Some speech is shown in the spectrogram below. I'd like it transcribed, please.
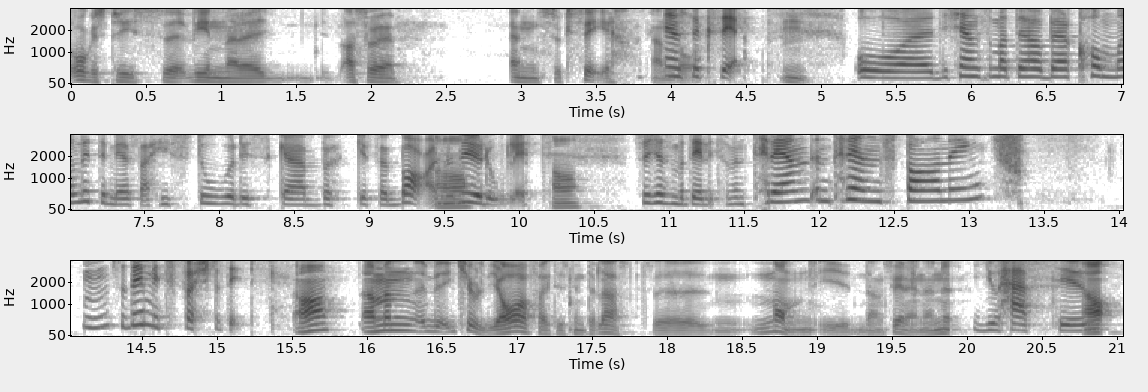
Augustprisvinnare, alltså en succé ändå. En succé. Mm. Och det känns som att det har börjat komma lite mer så historiska böcker för barn, Ja. det är ju roligt. Ja. Så det känns som att det är lite som en trend, en trendspaning. Mm, så det är mitt första tips. Ja, ja, men kul. Jag har faktiskt inte läst eh, någon i den serien ännu. You have to. Ja,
